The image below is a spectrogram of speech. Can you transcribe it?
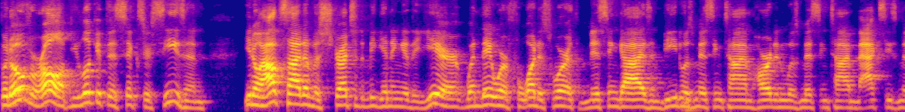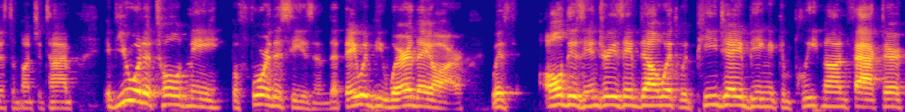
But overall, if you look at this Sixer season, you know, outside of a stretch at the beginning of the year when they were, for what it's worth, missing guys, and Embiid was missing time, Harden was missing time, Maxey's missed a bunch of time. If you would have told me before the season that they would be where they are with all these injuries they've dealt with, with PJ being a complete non-factor,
